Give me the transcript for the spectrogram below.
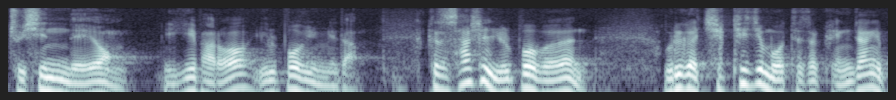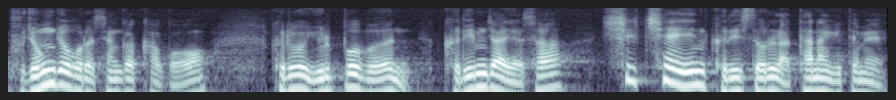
주신 내용 이게 바로 율법입니다. 그래서 사실 율법은 우리가 지키지 못해서 굉장히 부정적으로 생각하고 그리고 율법은 그림자여서 실체인 그리스도를 나타나기 때문에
